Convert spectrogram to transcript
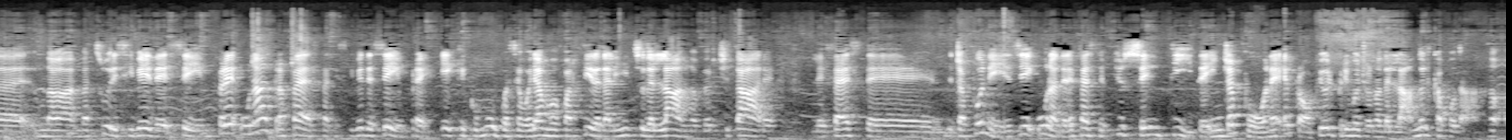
eh, una Matsuri si vede sempre, un'altra festa che si vede sempre e che comunque se vogliamo partire dall'inizio dell'anno per citare le feste giapponesi, una delle feste più sentite in Giappone è proprio il primo giorno dell'anno, il Capodanno.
